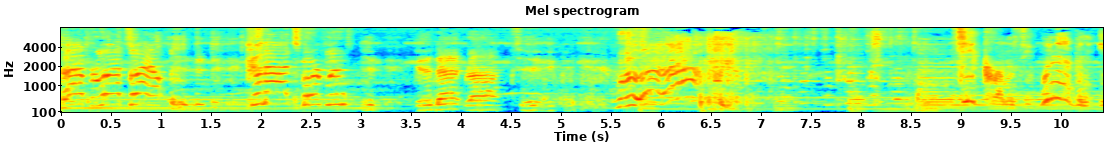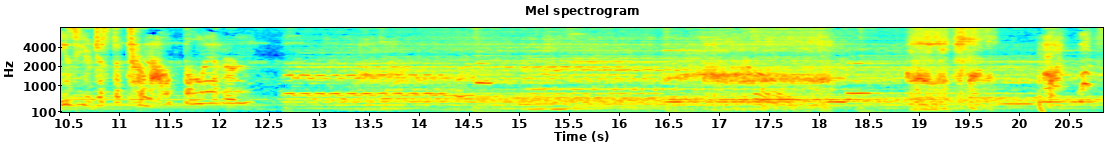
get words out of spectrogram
time for lights out. Good night, Smurflins. Good night, Roxy. Whoa! Gee, Clumsy, wouldn't it have been easier just to turn out the lantern? What's...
